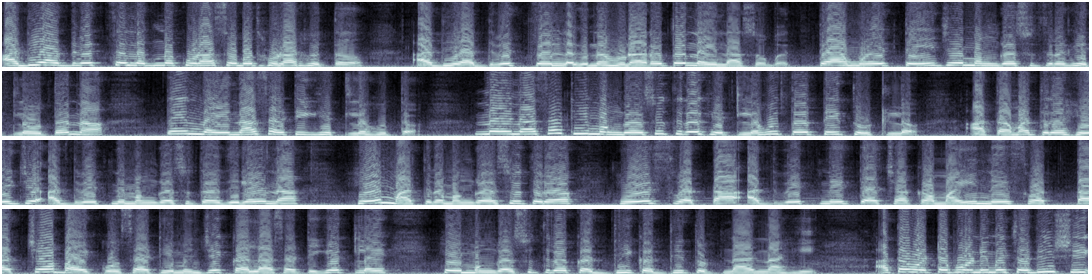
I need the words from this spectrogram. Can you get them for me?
आधी अद्वैतचं लग्न कुणासोबत होणार होतं? आधी अद्वैतचं लग्न होणार होतं नैनासोबत. त्यामुळे ते जे मंगळसूत्र घेतलं होतं ना ते नैनासाठी घेतलं होतं. नैनासाठी मंगळसूत्र घेतलं होतं ते तुटलं. आता मात्र हे जे अद्वैतने मंगळसूत्र दिलंय ना हे मात्र मंगळसूत्र हे स्वतः अद्वैतने त्याच्या कमाईने स्वतःच्या बायकोसाठी म्हणजे कलासाठी घेतलंय हे मंगळसूत्र कधी कधी तुटणार नाही. आता वटपौर्णिमेच्या दिवशी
